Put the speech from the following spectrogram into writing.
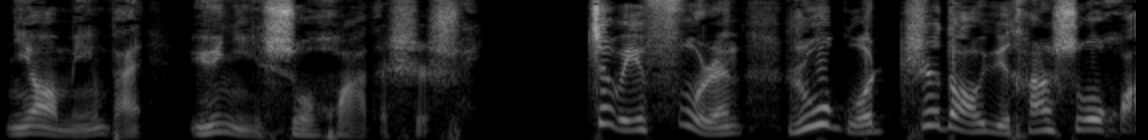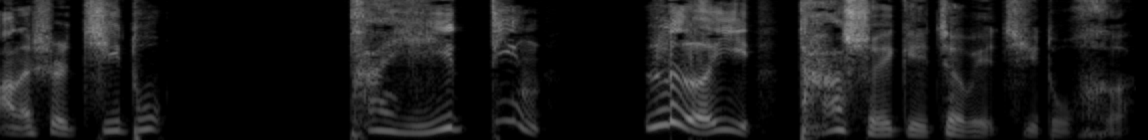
你要明白与你说话的是谁。这位妇人如果知道与他说话的是基督，他一定乐意打水给这位基督喝，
